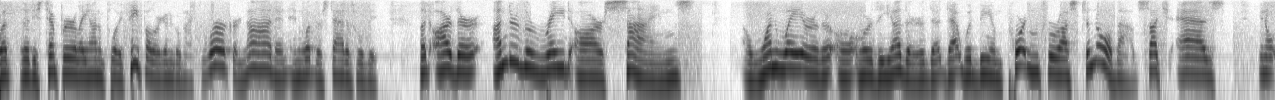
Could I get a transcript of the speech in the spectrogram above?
whether these temporarily unemployed people are going to go back to work or not and, and what their status will be. But are there under the radar signs, uh, one way or the, or, or the other, that, that would be important for us to know about, such as you know,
